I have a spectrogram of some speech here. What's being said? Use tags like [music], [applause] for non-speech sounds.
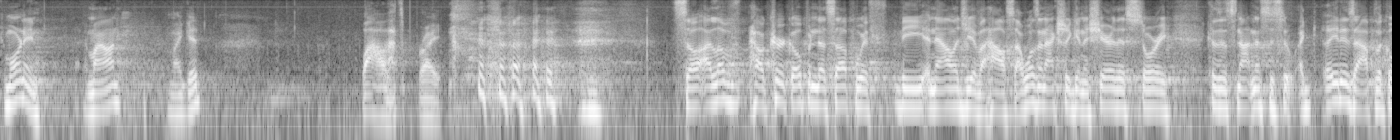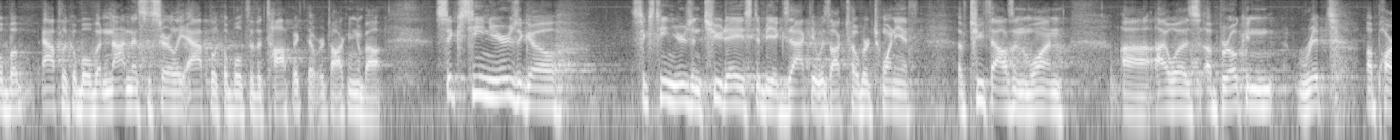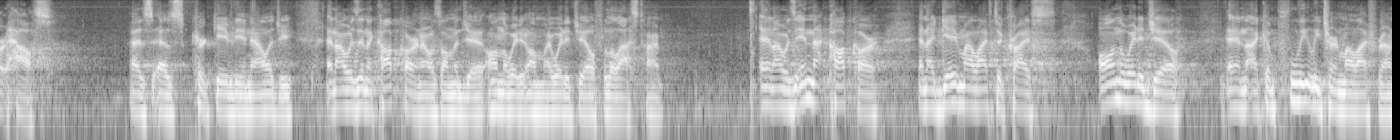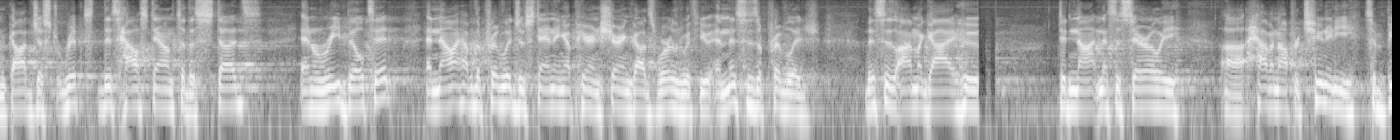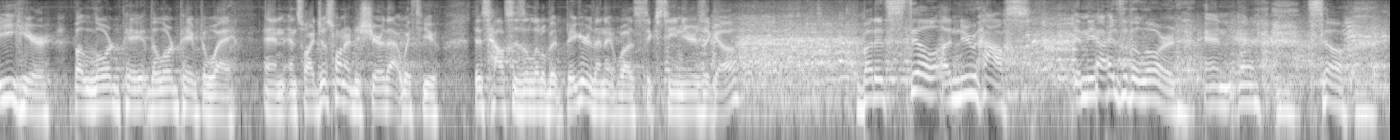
Good morning. Am I on? Am I good? Wow, that's bright. [laughs] so I love how Kirk opened us up with the analogy of a house. I wasn't actually going to share this story because it's not necessarily, it is applicable but, applicable, but not necessarily applicable to the topic that we're talking about. 16 years ago, 16 years and two days to be exact, it was October 20th of 2001, uh, I was a broken, ripped apart house as, as Kirk gave the analogy. And I was in a cop car and I was on, the jail, on, the way to, on my way to jail for the last time. And I was in that cop car and I gave my life to Christ on the way to jail and I completely turned my life around. God just ripped this house down to the studs and rebuilt it. And now I have the privilege of standing up here and sharing God's word with you. And this is a privilege. This is, I'm a guy who did not necessarily uh, have an opportunity to be here, but Lord the Lord paved a way. And, and so I just wanted to share that with you. This house is a little bit bigger than it was 16 years ago, but it's still a new house in the eyes of the Lord. And, and so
